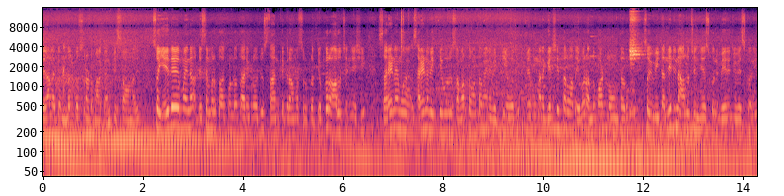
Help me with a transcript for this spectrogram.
జనాలు అయితే ముందరికి వస్తున్నట్టు మనకు అనిపిస్తూ ఉన్నది. సో ఏదేమైనా డిసెంబర్ పదకొండవ తారీఖు రోజు స్థానిక గ్రామస్తులు ప్రతి ఒక్కరు ఆలోచన చేసి సరైన సరైన వ్యక్తి ఎవరు సమర్థవంతమైన వ్యక్తి ఎవరు రేపు మన గెలిచిన తర్వాత ఎవరు అందుబాటులో ఉంటారు. సో వీటన్నిటిని ఆలోచన చేసుకొని బేరేజ్ వేసుకొని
